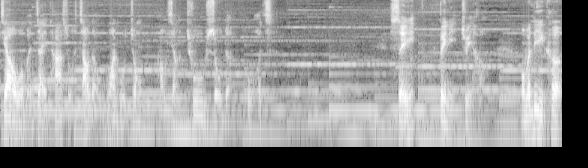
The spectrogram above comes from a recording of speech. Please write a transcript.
叫我们在他所造的万物中，好像出熟的果子。谁对你最好？我们立刻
